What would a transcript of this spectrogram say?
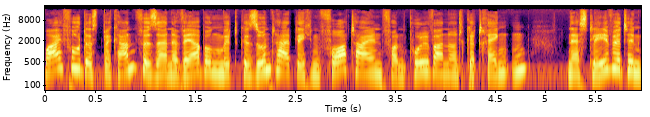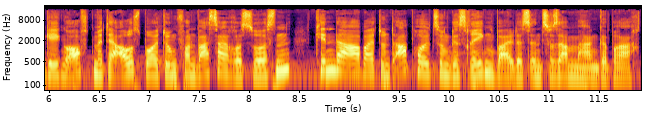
Y-Food ist bekannt für seine Werbung mit gesundheitlichen Vorteilen von Pulvern und Getränken. Nestlé wird hingegen oft mit der Ausbeutung von Wasserressourcen, Kinderarbeit und Abholzung des Regenwaldes in Zusammenhang gebracht.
